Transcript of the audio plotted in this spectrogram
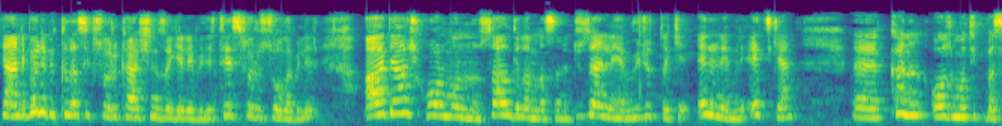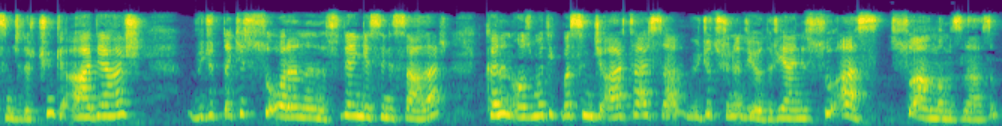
Yani böyle bir klasik soru karşınıza gelebilir. Test sorusu olabilir. ADH hormonunun salgılanmasını düzenleyen vücuttaki en önemli etken e, kanın ozmotik basıncıdır. Çünkü ADH vücuttaki su oranını, su dengesini sağlar. Kanın ozmotik basıncı artarsa vücut şunu diyordur. Yani su az, su almamız lazım.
